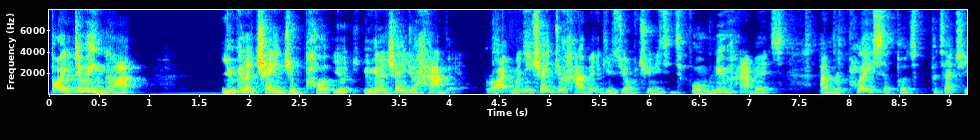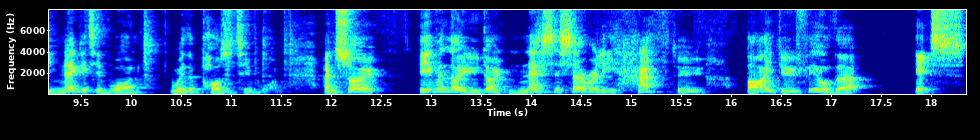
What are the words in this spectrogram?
by doing that, you're going to change your you're, you're going to change your habit, right? And when you change your habit, it gives you opportunity to form new habits and replace a potentially negative one with a positive one. And so, even though you don't necessarily have to, I do feel that it's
